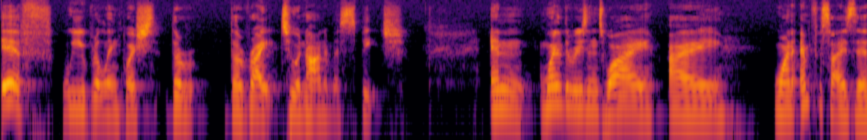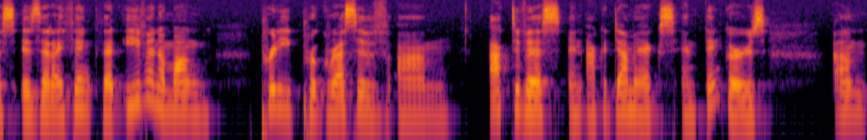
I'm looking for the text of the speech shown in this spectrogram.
if we relinquish the, the right to anonymous speech. And one of the reasons why I want to emphasize this is that I think that even among pretty progressive um, activists and academics and thinkers, um,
